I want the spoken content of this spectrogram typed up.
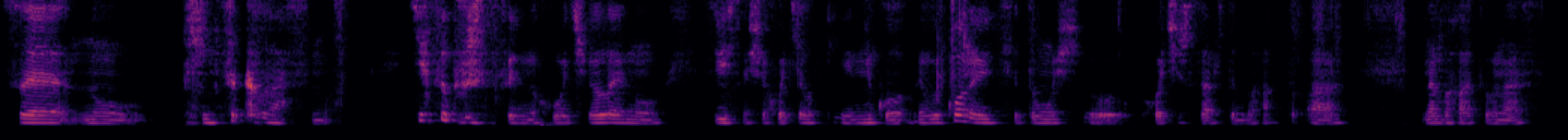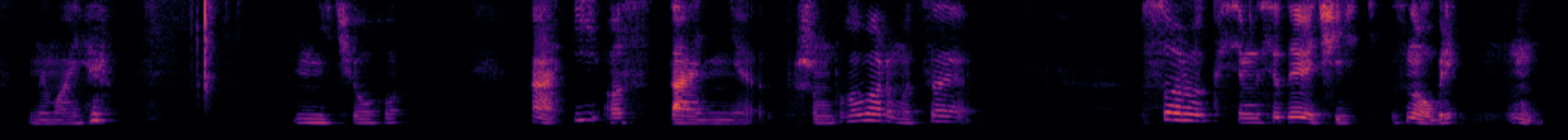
Це, ну, блін, це класно. Я це дуже сильно хочу, але ну, звісно, що хотілки ніколи не виконуються, тому що хочеш завжди багато, а набагато в нас немає нічого. А, і останнє, про що ми поговоримо, це 40, 79, 6. Знову брік... ну,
